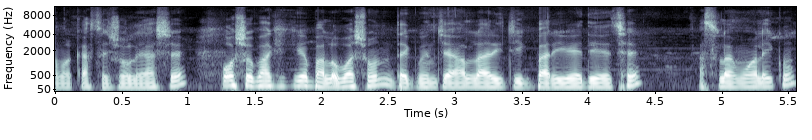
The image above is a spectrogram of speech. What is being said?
আমার কাছে চলে আসে। পশু পাখিকে ভালোবাসুন। দেখবেন যে আল্লাহ রিজিক বাড়িয়ে দিয়েছে। আসসালামু আলাইকুম।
